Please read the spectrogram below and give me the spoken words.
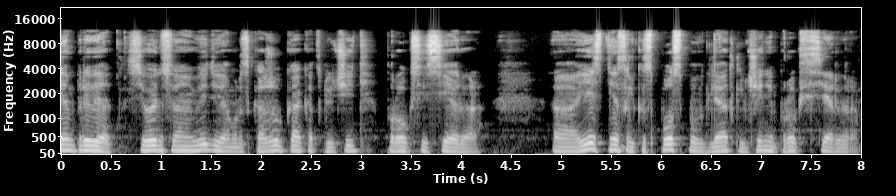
Всем привет! Сегодня в своем видео я вам расскажу, как отключить прокси сервер. А, есть несколько способов для отключения прокси сервера.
